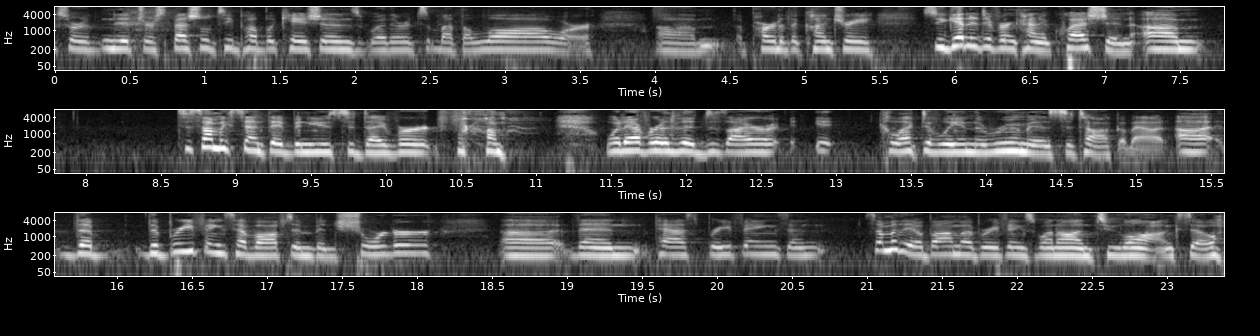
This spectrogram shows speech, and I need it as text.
sort of niche or specialty publications, whether it's about the law or um, a part of the country. So you get a different kind of question. Um, to some extent, they've been used to divert from whatever the desire it, collectively in the room is to talk about. Uh, the the briefings have often been shorter uh, than past briefings, and some of the Obama briefings went on too long. So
